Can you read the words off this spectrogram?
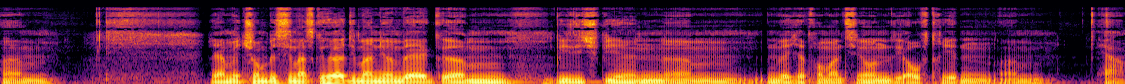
Ähm, wir haben jetzt schon ein bisschen was gehört über Nürnberg, ähm, wie sie spielen, ähm, in welcher Formation sie auftreten. Ähm, ja,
